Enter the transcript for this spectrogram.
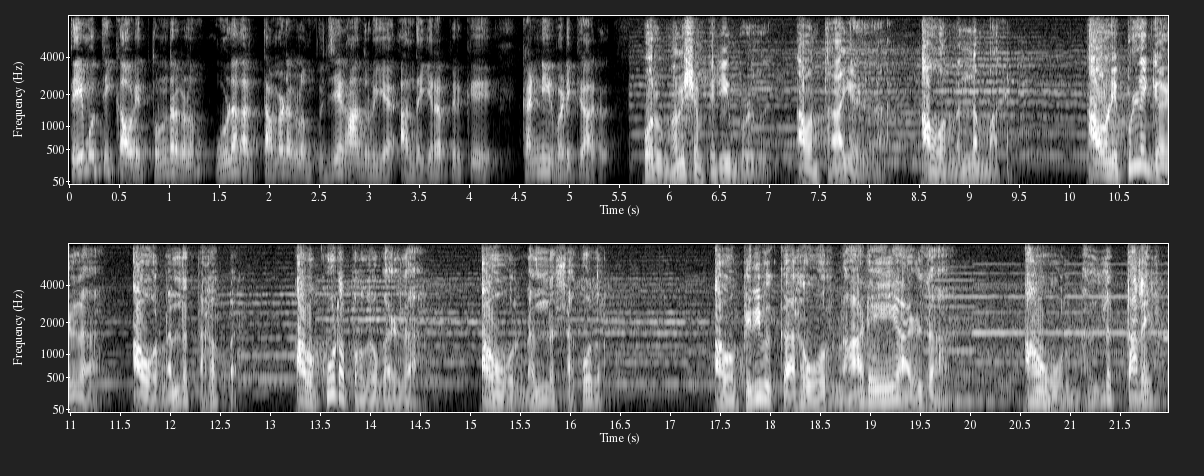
தேமுதிகவுடைய தொண்டர்களும் உலக தமிழர்களும் விஜயகாந்துடைய அந்த இறப்பிற்கு கண்ணீர் வடிக்கிறார்கள். ஒரு மனுஷன் பிரியும் பொழுது அவன் தாய் அழுதான் அவன் ஒரு நல்ல மகன். அவனுடைய பிள்ளைங்க அழுதா அவன் ஒரு நல்ல தகப்பன். அவன் கூட பிறந்தவங்க அழுதா அவன் ஒரு நல்ல சகோதரன். அவன் பிரிவுக்காக ஒரு நாடே அழுதா அவன் ஒரு நல்ல தலைவன்.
